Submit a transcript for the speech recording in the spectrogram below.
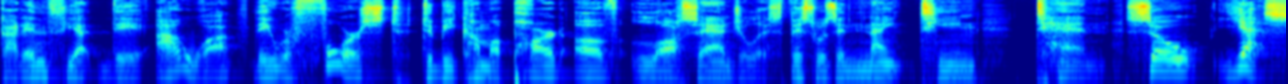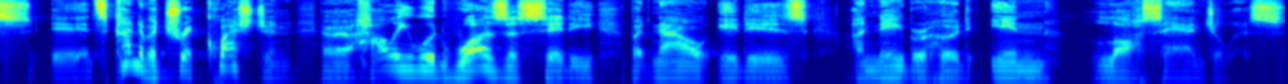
carencia de agua, they were forced to become a part of Los Angeles. This was in 1910. So, yes, it's kind of a trick question. Uh, Hollywood was a city, but now it is a neighborhood in Los Angeles.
